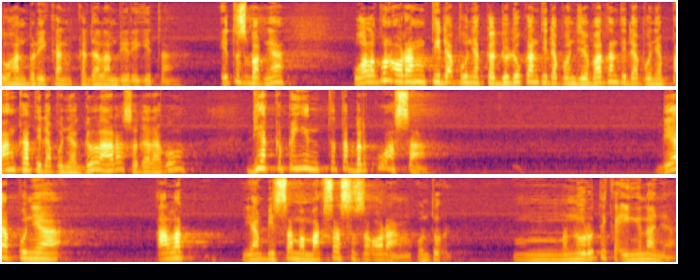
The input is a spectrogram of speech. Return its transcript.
Tuhan berikan ke dalam diri kita. Itu sebabnya walaupun orang tidak punya kedudukan, tidak punya jabatan, tidak punya pangkat, tidak punya gelar, saudaraku, dia kepingin tetap berkuasa. Dia punya alat yang bisa memaksa seseorang untuk menuruti keinginannya.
